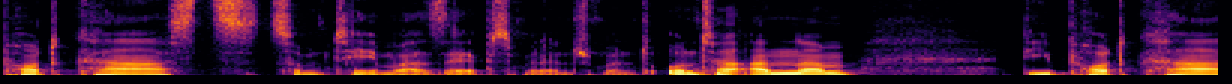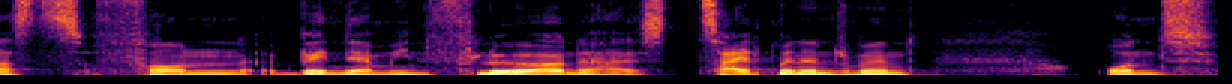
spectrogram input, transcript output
Podcasts zum Thema Selbstmanagement. Unter anderem die Podcasts von Benjamin Fleur, der heißt Zeitmanagement, und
